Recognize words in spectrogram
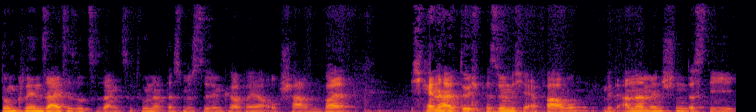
dunklen Seite sozusagen zu tun hat, das müsste dem Körper ja auch schaden, weil ich kenne halt durch persönliche Erfahrungen mit anderen Menschen, dass die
